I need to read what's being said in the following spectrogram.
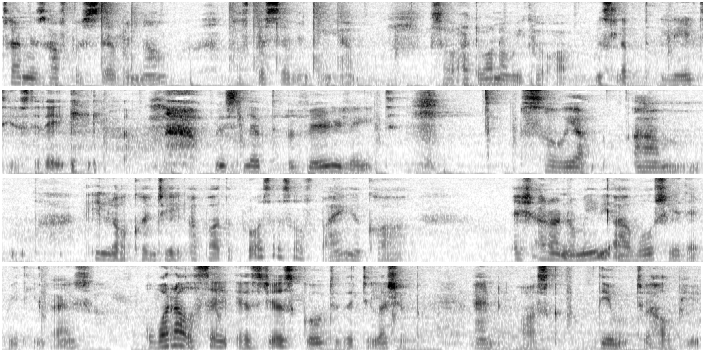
time is half past seven now half past 7 a.m so i don't want to wake her up. We slept late yesterday. We slept very late. So yeah um about the process of buying a car I don't know, maybe I will share that with you guys. What I'll say is just go to the dealership and ask them to help you.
